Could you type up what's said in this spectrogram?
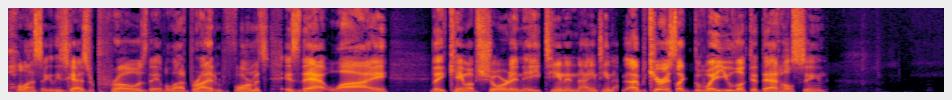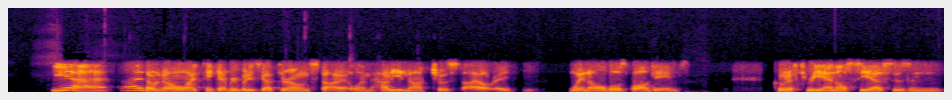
hold on a second, these guys are pros. They have a lot of pride in performance. Is that why they came up short in 18 and 19. I'm curious, like the way you looked at that whole scene. Yeah, I don't know. I think everybody's got their own style, and how do you not show style, right? Win all those ball games, go to three NLCSs, and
